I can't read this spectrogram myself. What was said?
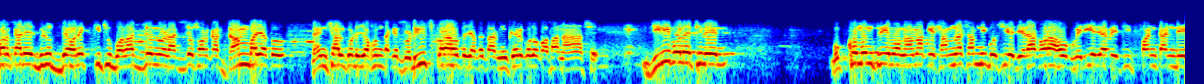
সরকারের বিরুদ্ধে অনেক কিছু বলার জন্য রাজ্য সরকার ড্রাম বাজাতো ব্যাংশাল করে যখন তাকে প্রডিউস করা হতো যাতে তার মুখের কোনো কথা না আসে। যিনি বলেছিলেন, মুখ্যমন্ত্রী এবং আমাকে সামনাসামনি বসিয়ে জেরা করা হোক, বেরিয়ে যাবে চিটফান্ড কাণ্ডে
